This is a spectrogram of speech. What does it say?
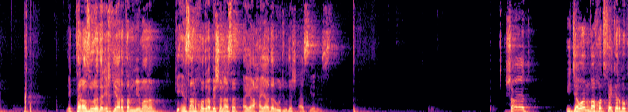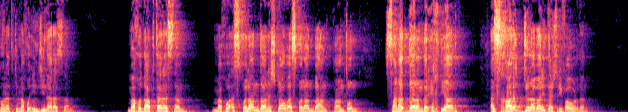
یک ترازو را در اختیارتان میمانم که انسان خود را بشناسد. آیا حیا در وجودش هست یا نیست؟ شاید این جوان با خود فکر بکند که من خو انجینر هستم. من خو دکتر هستم من خو از فلان دانشگاه و از فلان پانتون سند دارم در اختیار. از خارج جناب علی تشریف آوردن.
